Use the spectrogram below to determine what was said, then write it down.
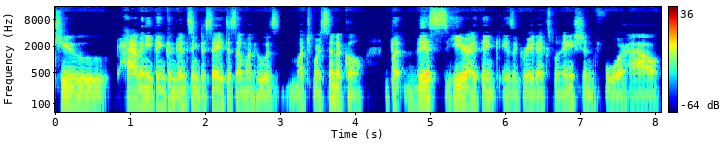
to have anything convincing to say to someone who was much more cynical. But this here, I think, is a great explanation for how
